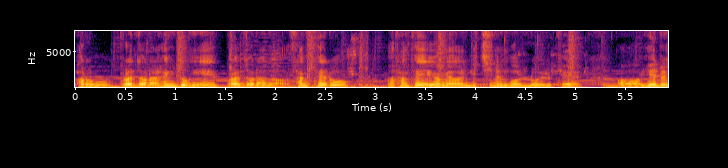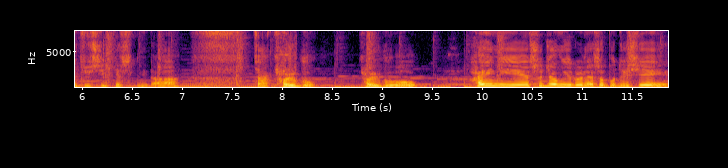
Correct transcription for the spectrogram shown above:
바로 불안전한 행동이 불안전한 상태로 어, 상태에 영향을 미치는 걸로 이렇게 어, 예를 들 수 있겠습니다. 자 결국 결국 하이니의 수정 이론에서 보듯이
